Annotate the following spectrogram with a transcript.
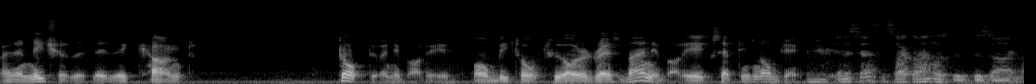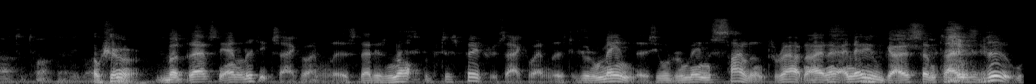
by their nature, that they, they can't talk to anybody or be talked to or addressed by anybody except as an object. In, a sense, the psychoanalyst is designed not to talk to anybody. Oh, sure. But that's the analytic psychoanalyst. That is not the participatory psychoanalyst. If you remain this, you will remain silent throughout. I, I know you guys sometimes do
